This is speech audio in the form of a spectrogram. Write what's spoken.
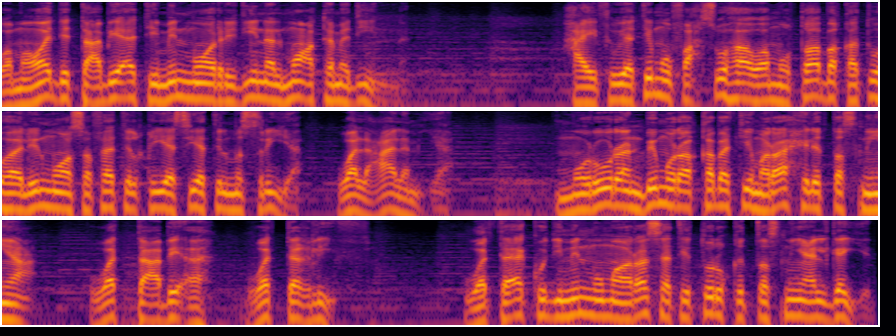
ومواد التعبئة من موردين المعتمدين حيث يتم فحصها ومطابقتها للمواصفات القياسية المصرية والعالمية. مرورا بمراقبة مراحل التصنيع والتعبئة والتغليف والتأكد من ممارسة طرق التصنيع الجيد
